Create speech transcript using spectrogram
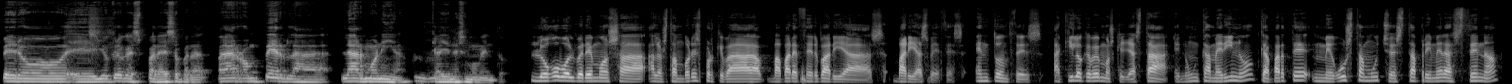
pero eh, yo creo que es para eso, para, para romper la, la armonía que hay en ese momento. Luego volveremos a, los tambores porque va, va a aparecer varias, varias veces. Entonces, aquí lo que vemos que ya está en un camerino, que aparte me gusta mucho esta primera escena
